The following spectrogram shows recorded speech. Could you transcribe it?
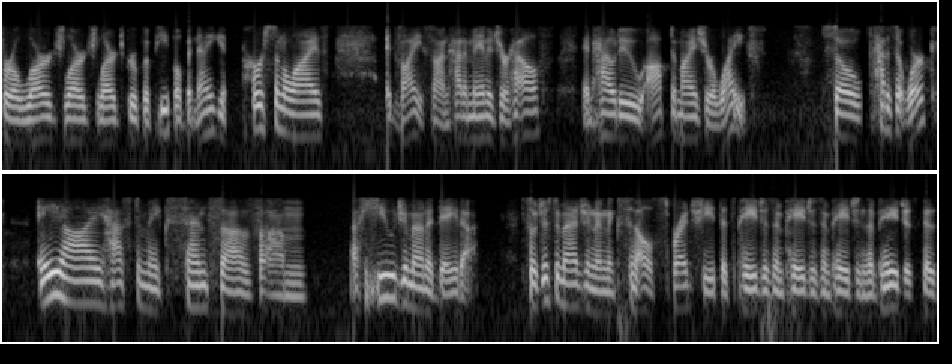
for a large, large, large group of people. But now you get personalized advice on how to manage your health and how to optimize your life. So, how does it work? AI has to make sense of um, a huge amount of data. So just imagine an Excel spreadsheet that's pages and pages and pages and pages because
